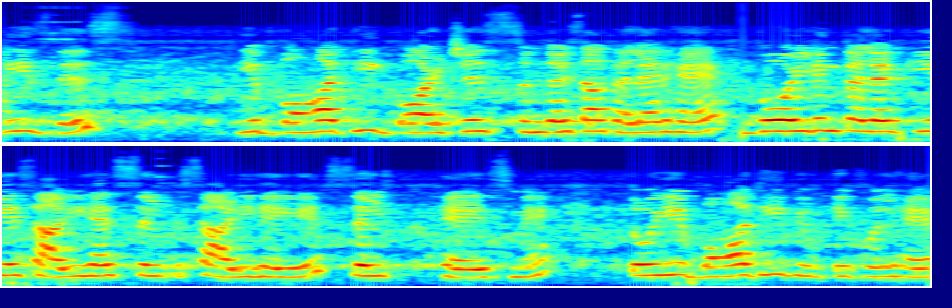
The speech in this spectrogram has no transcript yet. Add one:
साड़ी इज़ दिस ये बहुत ही गॉर्जस सुंदर सा कलर है। गोल्डन कलर की ये साड़ी है सिल्क साड़ी है ये सिल्क है इसमें। तो ये बहुत ही ब्यूटीफुल है।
